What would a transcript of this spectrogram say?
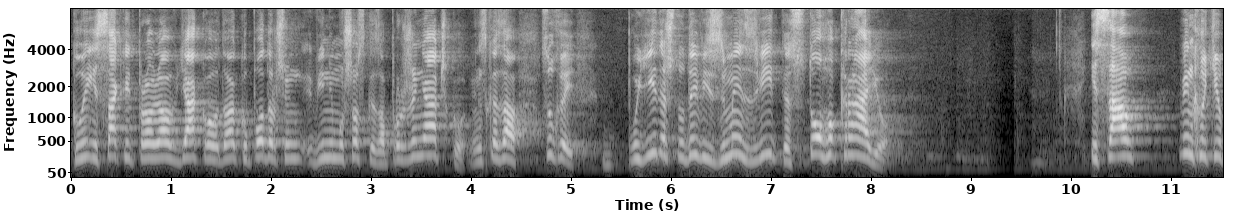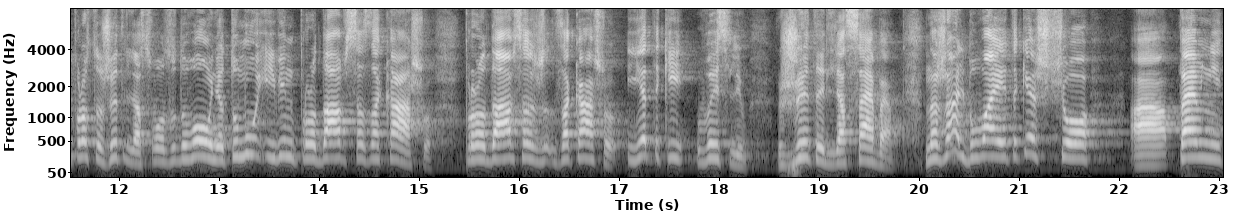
коли Ісак відправляв Якова далеку подорож, він, він йому що сказав? Про женячку. Він сказав: слухай, поїдеш туди, візьми звідти з того краю. Ісав, він хотів просто жити для свого задоволення, тому і він продався за кашу. Продався за кашу. І є такий вислів жити для себе. На жаль, буває таке, що а, певні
